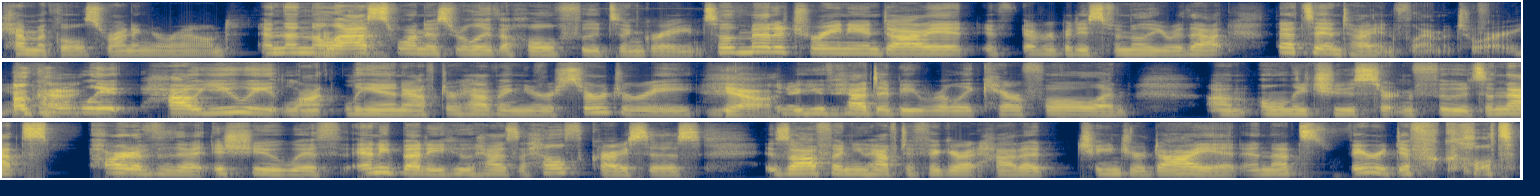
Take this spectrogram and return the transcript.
chemicals running around. And then the Okay. last one is really the whole foods and grain. So the Mediterranean diet, if everybody's familiar with that, that's anti-inflammatory. And Okay. probably how you eat, Le- Lian, after having your surgery, yeah. you know, you've had to be really careful and um, only choose certain foods. And that's part of the issue with anybody who has a health crisis is often you have to figure out how to change your diet and that's very difficult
